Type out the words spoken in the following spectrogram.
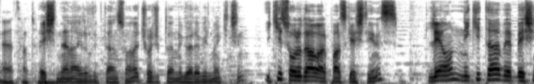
Evet hatırlıyorum. Eşinden ayrıldıktan sonra çocuklarını görebilmek için. İki soru daha var pas geçtiğiniz. Leon, Nikita ve 5.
